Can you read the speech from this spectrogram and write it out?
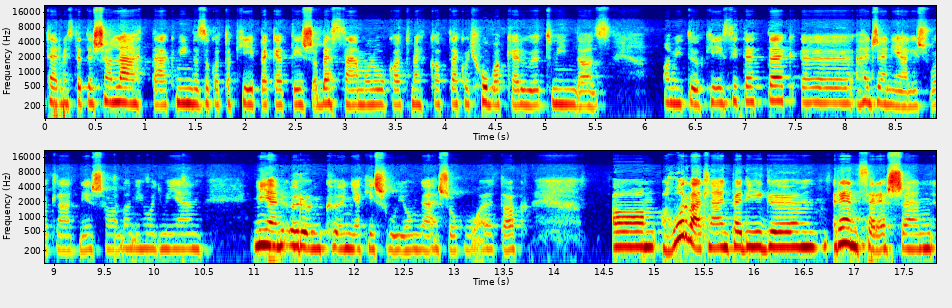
természetesen látták mindazokat a képeket és a beszámolókat megkapták, hogy hova került mindaz, amit ők készítettek, hát zseniális volt látni és hallani, hogy milyen, milyen örömkönnyek és újongások voltak. A, a horvát lány pedig rendszeresen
